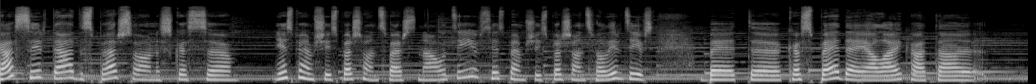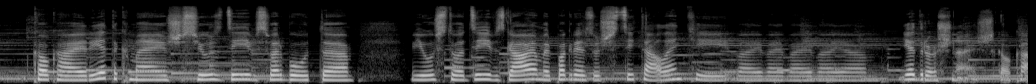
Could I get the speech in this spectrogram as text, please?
Kas ir tādas personas, kas eh, iespējams šīs personas vairs nav dzīves, iespējams šīs personas vēl ir dzīves, bet eh, kas pēdējā laikā tā kaut kā ir ietekmējušas jūsu dzīves, varbūt jūs to dzīves gājumu ir pagriezušas citā leņķī vai, vai, vai, vai iedrošinājušas kaut kā?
